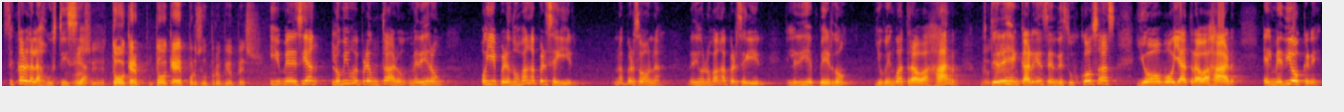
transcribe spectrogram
se encarga la justicia. Todo, cae, todo cae por su propio peso. Y me decían, lo mismo me preguntaron, me dijeron, oye, pero nos van a perseguir. Una persona me dijo, nos van a perseguir. Y le dije, perdón, yo vengo a trabajar, Ustedes encárguense de sus cosas, yo voy a trabajar. El mediocre,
